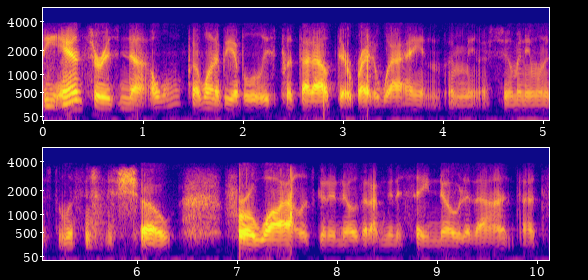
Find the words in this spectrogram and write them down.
the answer is no. I want to be able to at least put that out there right away. And I mean, I assume anyone who's been listening to the show for a while is going to know that I'm going to say no to that. That's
